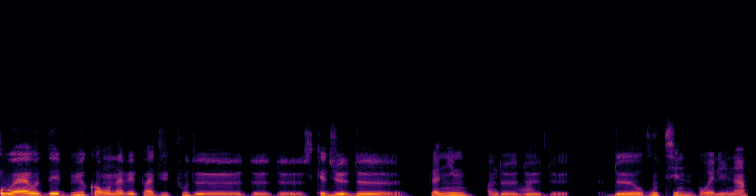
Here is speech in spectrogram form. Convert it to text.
Ouais, au début, quand on n'avait pas du tout de, de, de schedule, de planning, Ouais, de, de routine pour Elena,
